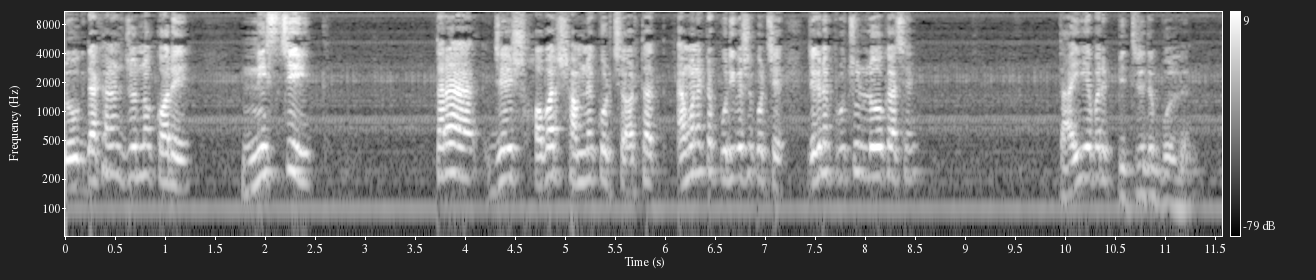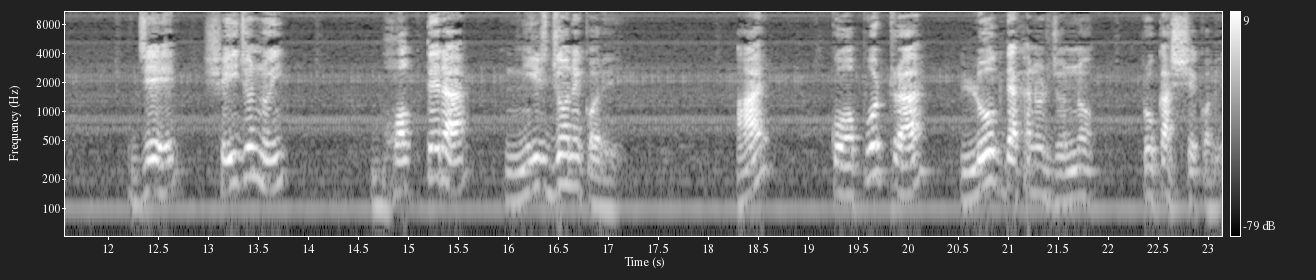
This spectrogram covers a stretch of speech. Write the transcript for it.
লোক দেখানোর জন্য করে, নিশ্চিত তারা যে সবার সামনে করছে, অর্থাৎ এমন একটা পরিবেশে করছে যেখানে প্রচুর লোক আছে। তাই এবারে পিতৃদেব বললেন যে, সেই জন্যই ভক্তেরা নির্জনে করে আর কপটরা লোক দেখানোর জন্য প্রকাশ্যে করে।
